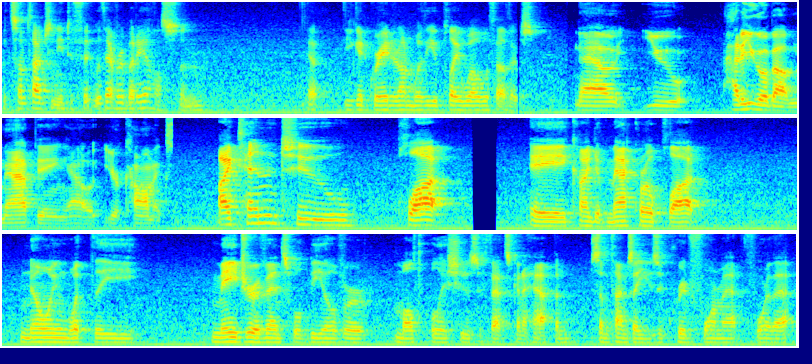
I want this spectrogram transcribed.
But sometimes you need to fit with everybody else, and yep, you get graded on whether you play well with others. Now, you, how do you go about mapping out your comics? I tend to plot a kind of macro plot, knowing what the major events will be over multiple issues if that's going to happen. Sometimes I use a grid format for that,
